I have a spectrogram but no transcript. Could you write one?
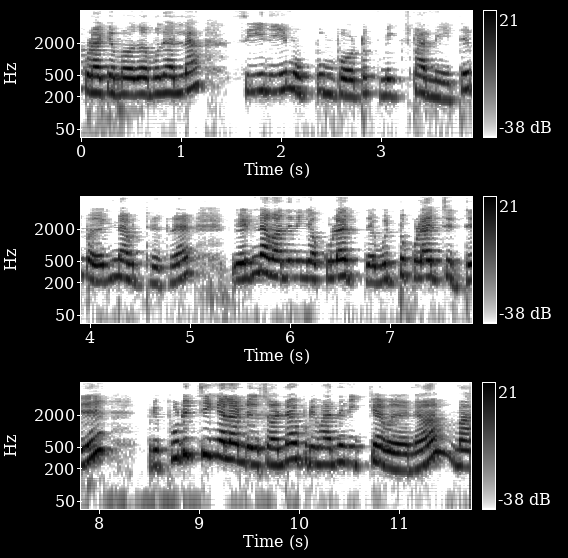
குழைக்கும் போது முதல்ல சீனியும் உப்பும் போட்டு மிக்ஸ் பண்ணிவிட்டு இப்போ எண்ணெய் விட்டுருக்குறேன் எண்ணெய் வந்து நீங்கள் குழ விட்டு குழைச்சிட்டு இப்படி பிடிச்சிங்களன்னு சொன்னால் இப்படி வந்து நிற்க வேணும்மா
